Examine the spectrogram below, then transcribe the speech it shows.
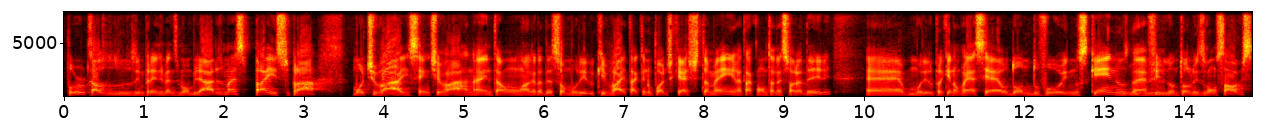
por causa dos empreendimentos imobiliários, mas para isso, para motivar, incentivar, né? Então, agradeço ao Murilo, que vai estar aqui no podcast também, vai estar contando a história dele. É, o Murilo, para quem não conhece, é o dono do Voe nos Cânions, né? Filho do Antônio Luiz Gonçalves,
